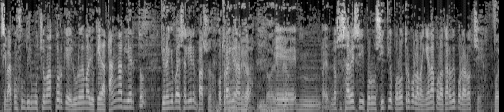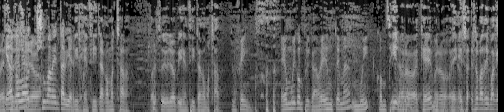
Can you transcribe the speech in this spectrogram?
se va a confundir mucho más porque el 1 de mayo queda tan abierto que un año puede salir en paso, otro año en anda. peor, Eh, mm, no se sabe si por un sitio, por otro, por la mañana, por la tarde, por la noche. Por queda todo yo, sumamente abierto. Virgencita como estaba. Por eso digo yo, Virgencita como estaba. En fin, es muy complicado, es un tema muy Sí, complicado. pero es que pero complicado. eso, eso pasa igual que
